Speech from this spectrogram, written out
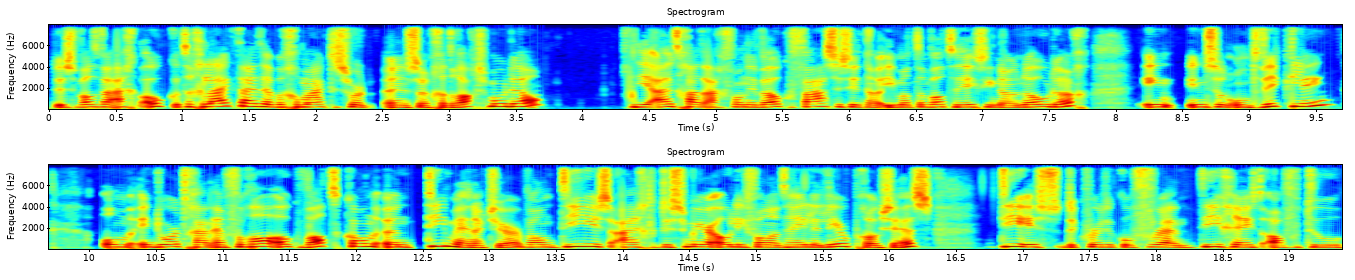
Dus wat we eigenlijk ook tegelijkertijd hebben gemaakt, is soort is een gedragsmodel. Die uitgaat eigenlijk van in welke fase zit nou iemand en wat heeft hij nou nodig in, in zijn ontwikkeling om in door te gaan. En vooral ook wat kan een teammanager, want die is eigenlijk de smeerolie van het hele leerproces. Die is de critical friend. Die geeft af en toe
